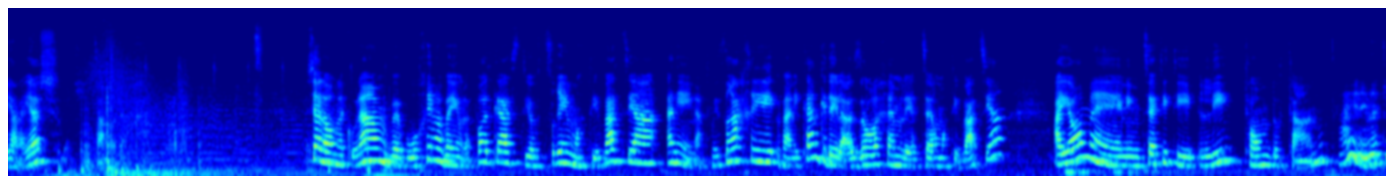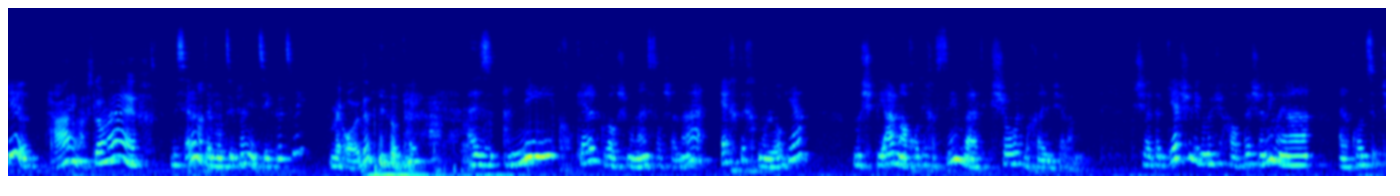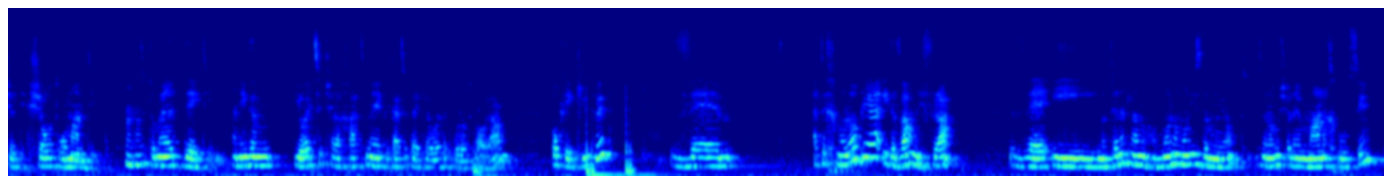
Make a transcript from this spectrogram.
יאללה, יש? שלום לכולם וברוכים הבאים לפודקאסט יוצרים מוטיבציה. אני עינת מזרחי ואני כאן כדי לעזור לכם לייצר מוטיבציה. היום אה, נמצאת איתי לי תום דותן. היי, נעים להכיר. היי, מה שלומך? בסדר, אתם רוצים שאני אציג את עצמי? מאוד. אוקיי. אז אני חוקרת כבר 18 שנה איך טכנולוגיה משפיעה על מערכות יחסים ועל התקשורת בחיים שלנו. כשהדגש שלי במשך הרבה שנים היה על הקונספט של תקשורת רומנטית. זאת אומרת דייטים. אני גם יועצת של אחת מאפליקציות ההיכרויות הגדולות בעולם, אוקיי קיופיד, והטכנולוגיה היא דבר נפלא, והיא נותנת לנו המון המון הזדמנויות, זה לא משנה מה אנחנו עושים.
